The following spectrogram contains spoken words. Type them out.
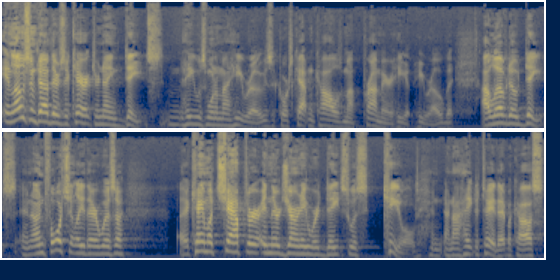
In Lonesome Dove, there's a character named Deets. He was one of my heroes. Of course, Captain Call is my primary hero, but I loved old Deets. And unfortunately, there was a came a chapter in their journey where Deets was killed. And, and I hate to tell you that because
